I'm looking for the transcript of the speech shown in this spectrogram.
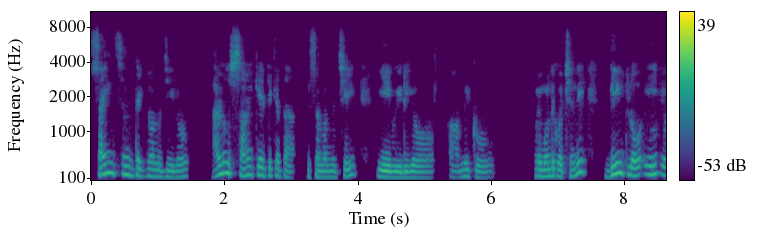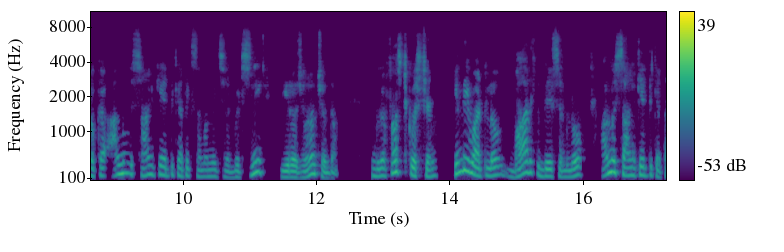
సైన్స్ అండ్ టెక్నాలజీలో అణు సాంకేతికతకి సంబంధించి ఈ వీడియో మీకు మీ ముందుకొచ్చింది. దీంట్లో ఈ యొక్క అణు సాంకేతికతకి సంబంధించిన బిట్స్‌ని ఈరోజు మనం చూద్దాం. ఇందులో ఫస్ట్ క్వశ్చన్ కింది వాటిలో భారతదేశంలో అణు సాంకేతికత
